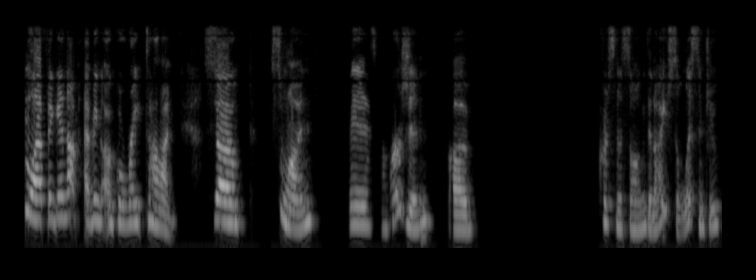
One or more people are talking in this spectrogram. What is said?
laughing and I'm having a great time. So, this one is a version of Christmas song that I used to listen to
